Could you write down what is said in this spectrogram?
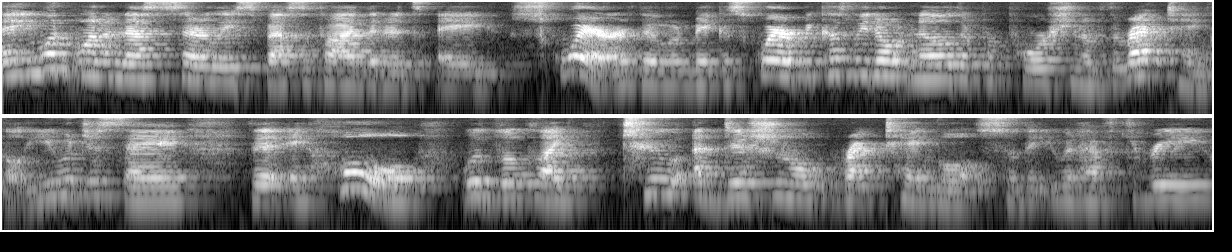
Now you wouldn't want to necessarily specify that it's a square that would make a square because we don't know the proportion of the rectangle. You would just say that a whole would look like two additional rectangles so that you would have three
